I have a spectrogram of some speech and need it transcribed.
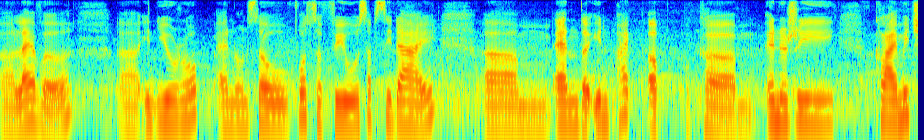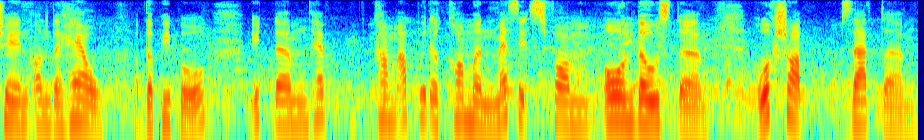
uh, level uh, in Europe and also fossil fuel subsidy um, and the impact of um, energy climate change on the health of the people. It um, have come up with a common message from all those uh, workshops that um,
